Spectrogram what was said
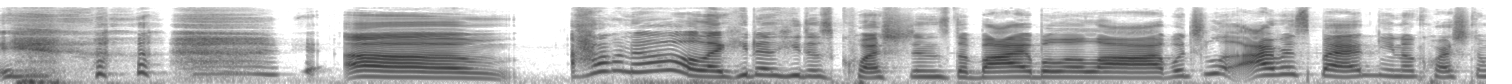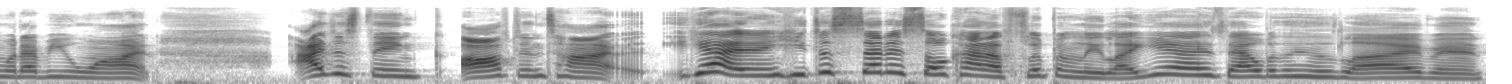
um I don't know. Like he does he just questions the Bible a lot which I respect you know question whatever you want I just think oftentimes, yeah, and he just said it so kind of flippantly, like, yeah, his dad wasn't his life, and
